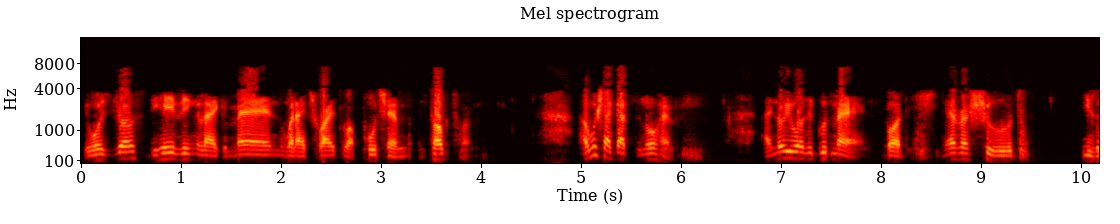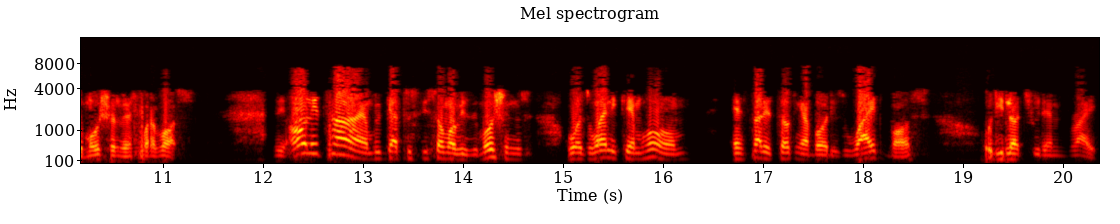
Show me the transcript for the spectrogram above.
He was just behaving like a man when I tried to approach him and talk to him. I wish I got to know him. I know he was a good man, but he never showed his emotions in front of us. The only time we got to see some of his emotions was when he came home and started talking about his white boss who did not treat him right.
